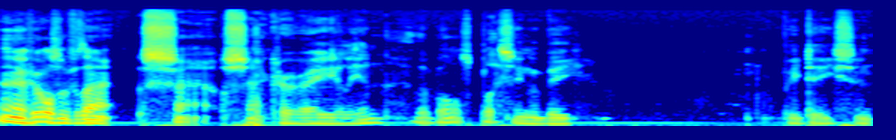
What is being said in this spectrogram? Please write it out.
And if it wasn't for that sa sacro alien, the Vault's blessing would be would be decent.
